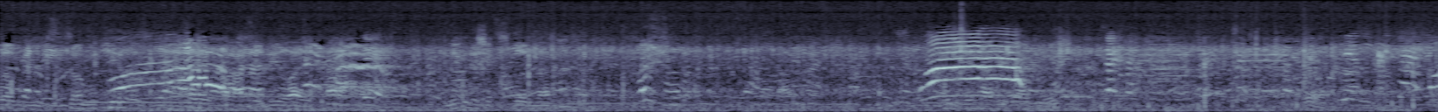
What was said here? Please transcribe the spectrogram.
some some gonna be like, maybe should split up. When? Yeah.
